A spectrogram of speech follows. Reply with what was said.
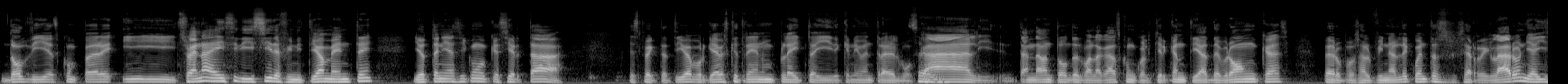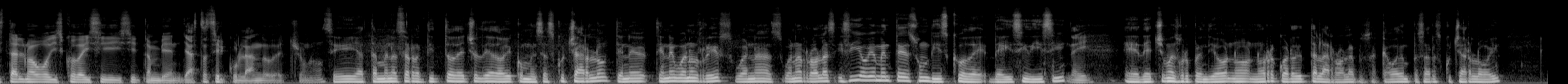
dos días, compadre. Y suena ACDC definitivamente. Yo tenía así como que cierta expectativa, porque ya ves que traían un pleito ahí de que no iba a entrar el vocal y andaban todos desbalagados con cualquier cantidad de broncas. Pero pues al final de cuentas se arreglaron y ahí está el nuevo disco de ACDC también. Ya está circulando, de hecho, ¿no? Sí, ya también hace ratito, de hecho el día de hoy comencé a escucharlo. Tiene, tiene buenos riffs, buenas, buenas rolas. Y sí, obviamente es un disco de, de ACDC. Eh, de hecho me sorprendió, no, no recuerdo ahorita la rola, pues acabo de empezar a escucharlo hoy.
